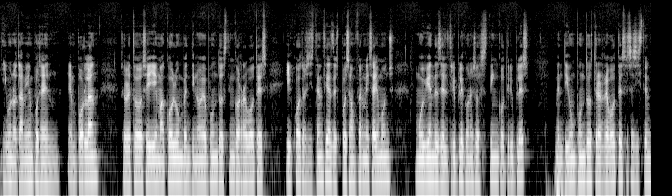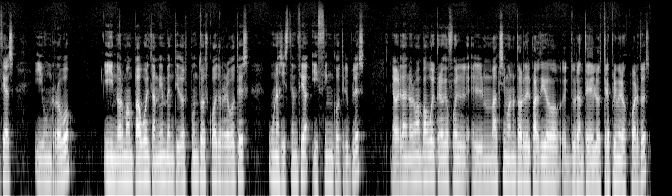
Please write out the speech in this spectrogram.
Y bueno, también pues en, en Portland, sobre todo CJ McCollum, 29 puntos, 5 rebotes y 4 asistencias. Después Anferni Simons, muy bien desde el triple con esos 5 triples. 21 puntos, 3 rebotes, 6 asistencias y un robo. Y Norman Powell también 22 puntos, 4 rebotes, 1 asistencia y 5 triples. La verdad, Norman Powell creo que fue el, el, máximo anotador del partido durante los tres primeros cuartos.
